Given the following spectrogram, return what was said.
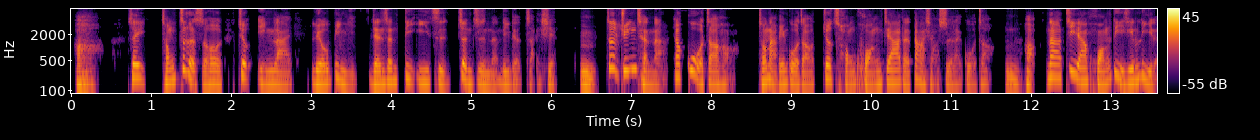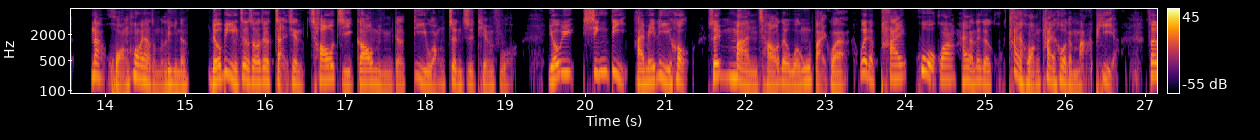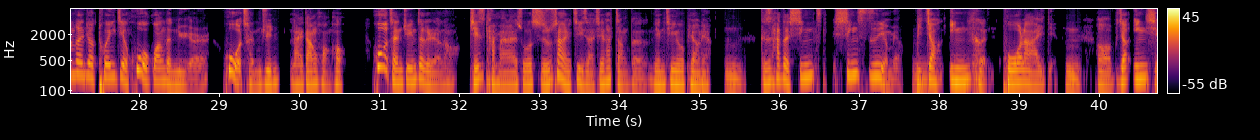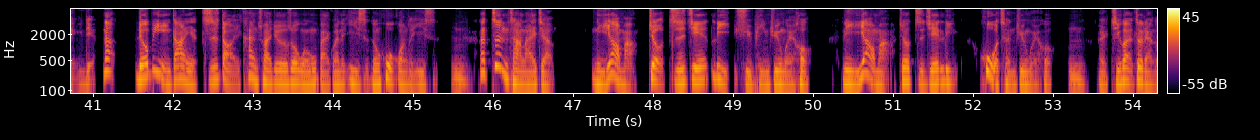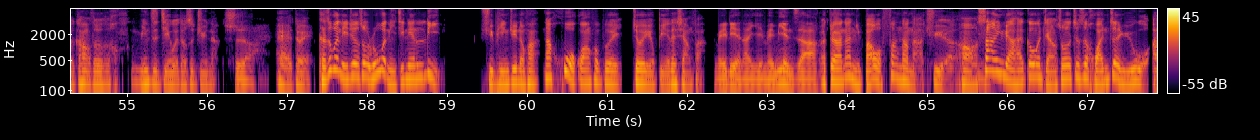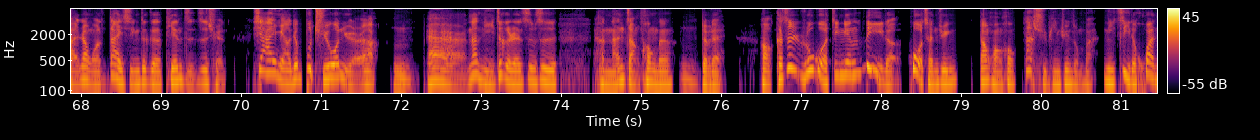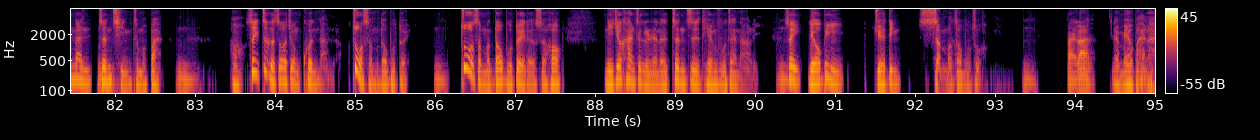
啊，所以。从这个时候就迎来刘病已人生第一次政治能力的展现。嗯，这君臣啊要过招哈，从哪边过招？就从皇家的大小事来过招。嗯，好，那既然皇帝已经立了，那皇后要怎么立呢？刘病已这个时候就展现超级高明的帝王政治天赋。由于新帝还没立后，所以满朝的文武百官为了拍霍光还有那个太皇太后的马屁啊，纷纷就推荐霍光的女儿霍成君来当皇后。霍成君这个人哦，其实坦白来说，史书上有记载，其实她长得年轻又漂亮，嗯，可是他的心心思有没有比较阴狠泼辣一点，嗯，哦，比较阴险一点。那刘病已当然也知道，也看出来，就是说文武百官的意思跟霍光的意思，嗯，那正常来讲，你要嘛就直接立许平君为后，你要嘛就直接立霍成君为后，嗯，哎，奇怪，这两个刚好都是名字结尾都是君啊，是啊，哎，对，可是问题就是说，如果你今天立许平君的话，那霍光会不会就会有别的想法？没脸啊，也没面子啊！啊，对啊，那你把我放到哪去了？哈、哦，上一秒还跟我讲说，就是还政于我，哎，让我代行这个天子之权，下一秒就不娶我女儿啊！嗯，哎，那你这个人是不是很难掌控呢？嗯，对不对？好，可是如果今天立了霍成君当皇后，那许平君怎么办？你自己的患难真情怎么办？嗯，好，所以这个时候就很困难了，做什么都不对。嗯，做什么都不对的时候，你就看这个人的政治天赋在哪里。所以刘病已决定什么都不做。嗯，摆烂。也没有摆烂。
